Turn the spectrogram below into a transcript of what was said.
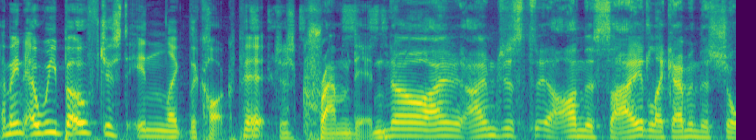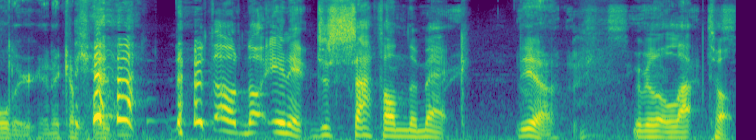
I mean, are we both just in like the cockpit, just crammed in? No, I, I'm just on the side, like I'm in the shoulder in a compartment. no, not in it. Just sat on the mech yeah. With a little laptop.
